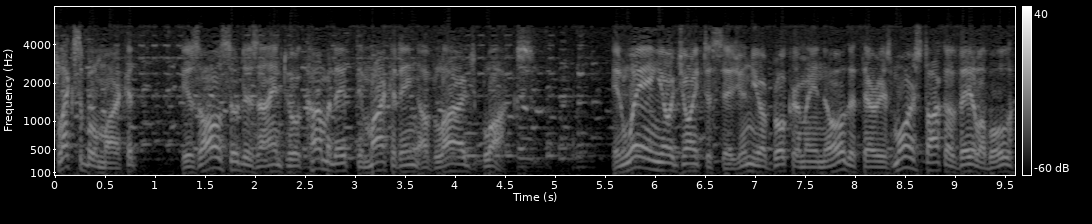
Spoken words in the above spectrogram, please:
flexible market is also designed to accommodate the marketing of large blocks. In weighing your joint decision, your broker may know that there is more stock available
